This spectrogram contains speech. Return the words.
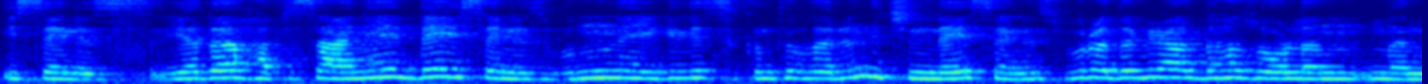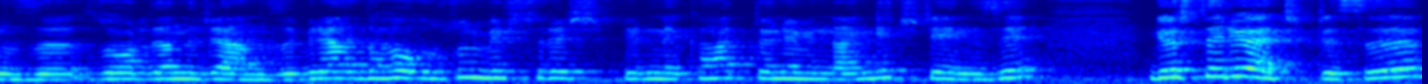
iseniz ya da hapishanedeyseniz bununla ilgili sıkıntıların içindeyseniz burada biraz daha zorlanmanızı, zorlanacağınızı, biraz daha uzun bir süreç bir nekahat döneminden geçeceğinizi gösteriyor açıkçası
